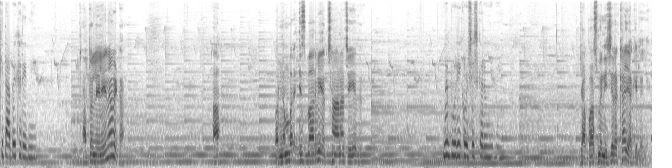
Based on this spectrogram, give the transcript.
किताबें खरीदनी है। हाँ तो ले लेना बेटा। हाँ पर नंबर इस बार भी अच्छा आना चाहिए था। मैं पूरी कोशिश करूँगी भैया। जा पास में नीचे रखा है जाके ले ले।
